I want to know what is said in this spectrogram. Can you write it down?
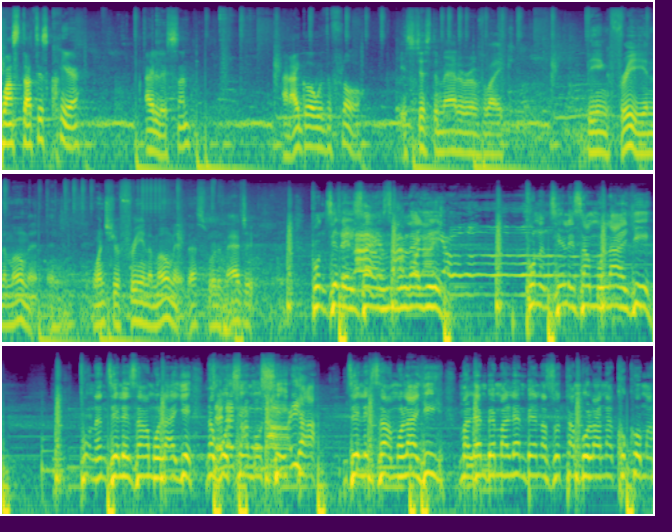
Once that is clear, I listen and I go with the flow. It's just a matter of like being free in the moment. And once you're free in the moment, that's where the magic. Punzeleza mulaye Punanzeleza mulaye Punanzeleza mulaye Na wote musika Nzeleza mulaye Malembe malembe nazotambula na kokoma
